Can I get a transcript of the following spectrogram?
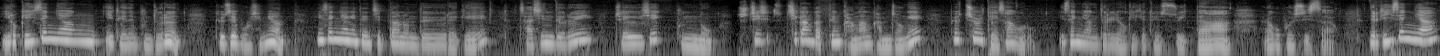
이렇게 희생양이 되는 분들은 교재 보시면 희생양이 된 집단원들에게 자신들의 죄의식, 분노, 수치, 수치감 같은 강한 감정의 표출 대상으로 희생양들을 여기게 될 수 있다라고 볼 수 있어요. 이렇게 희생양,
